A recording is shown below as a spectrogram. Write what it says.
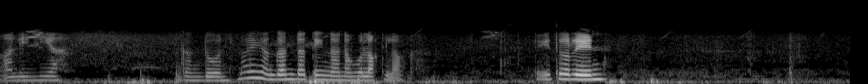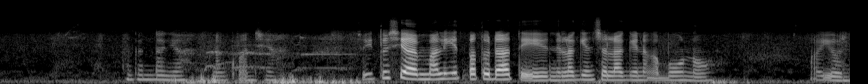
kuano. Nakalinya. Hanggang doon. Ay, ang ganda tingnan na bulaklak. Ito rin. Ang ganda niya. Nagkuhan siya. So, ito siya. Maliit pa to dati. Nilagyan siya lagi ng abono. Ayun.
